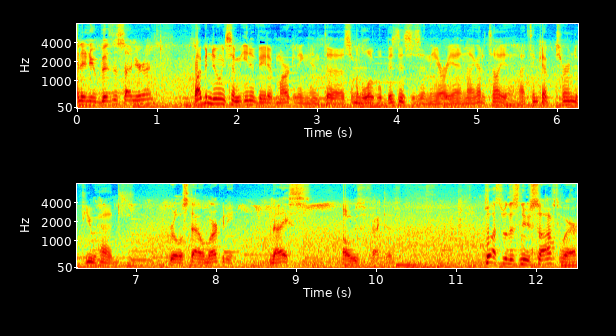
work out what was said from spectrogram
Any new business on your end? Well, I've been doing some innovative marketing at uh, some of the local businesses in the area, and I got to tell you, I think I've turned a few heads. Guerrilla style marketing. Nice. Always effective. Plus, with this new software,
